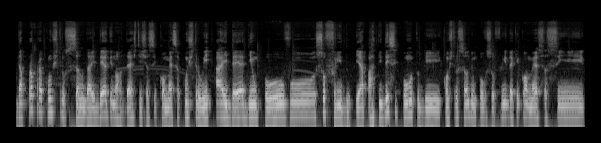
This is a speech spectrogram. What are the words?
da própria construção da ideia de Nordeste já se começa a construir a ideia de um povo sofrido. E a partir desse ponto de construção de um povo sofrido é que começa a se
